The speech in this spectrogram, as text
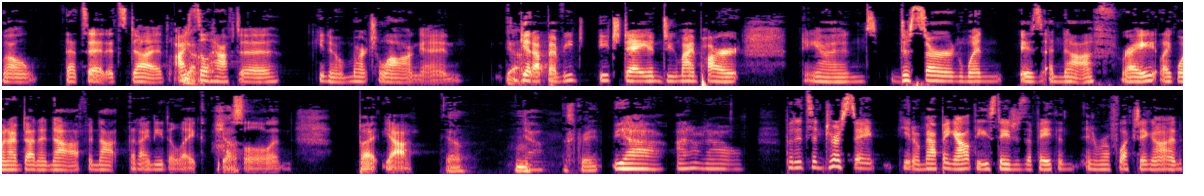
well, that's it. It's done. I Yeah. still have to, you know, march along and Yeah. get up every each day and do my part and discern when is enough, right? Like when I've done enough and not that I need to like Yeah. hustle and but yeah. yeah, Hmm. Yeah. that's great. Yeah, I don't know. But it's interesting, you know, mapping out these stages of faith and, and reflecting on,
